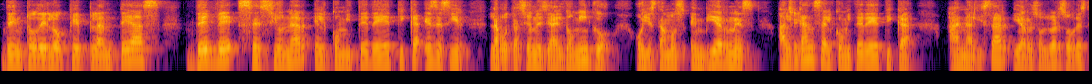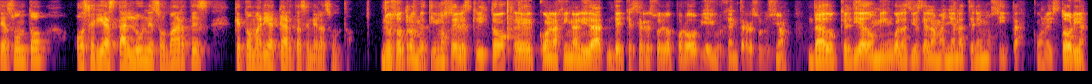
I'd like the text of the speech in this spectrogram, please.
dentro de lo que planteas, debe sesionar el comité de ética, es decir, la votación es ya el domingo, hoy estamos en viernes. ¿Alcanza el comité de ética a analizar y a resolver sobre este asunto o sería hasta lunes o martes que tomaría cartas en el asunto? Nosotros metimos el escrito eh, con la finalidad de que se resuelva por obvia y urgente resolución, dado que el día domingo a las 10 de la mañana tenemos cita con la historia,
